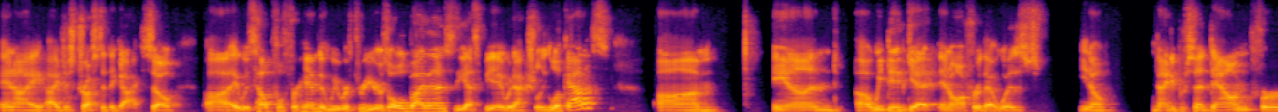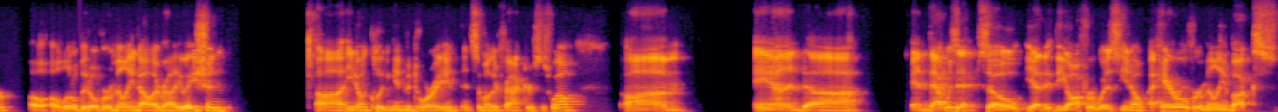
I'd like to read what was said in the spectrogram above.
And I, I just trusted the guy. So uh, it was helpful for him that we were three years old by then, so the SBA would actually look at us. Um, and uh, we did get an offer that was, you know, 90% down for a, a little bit over a million dollar valuation, uh, you know, including inventory and, and, some other factors as well. Um, and uh, and that was it. So yeah, the, the offer was you know a hair over a million bucks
